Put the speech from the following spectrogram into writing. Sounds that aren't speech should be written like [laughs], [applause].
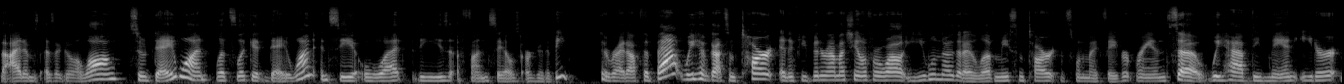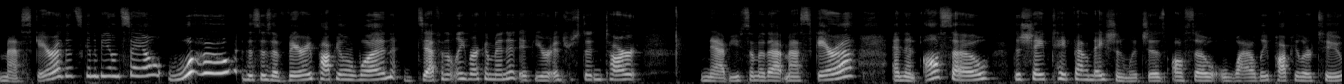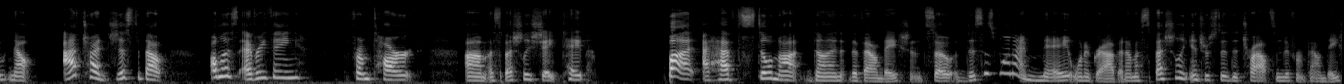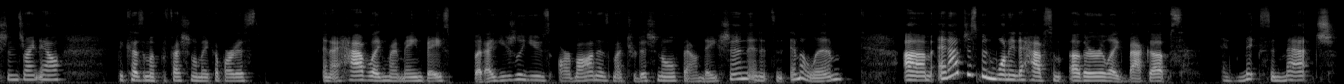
the items as I go along. So day one, let's look at day one and see what these fun sales are to be. So right off the bat, we have got some Tarte. And if you've been around my channel for a while, you will know that I love me some Tarte. It's one of my favorite brands. So we have the Man Eater Mascara that's going to be on sale. Woohoo! This is a very popular one. Definitely recommend it if you're interested in Tarte nab you some of that mascara. And then also the Shape Tape Foundation, which is also wildly popular too. Now, I've tried just about almost everything from Tarte, um, especially Shape Tape, but I have still not done the foundation. So this is one I may want to grab, and I'm especially interested to try out some different foundations right now because I'm a professional makeup artist and I have like my main base, but I usually use Arbonne as my traditional foundation and it's an MLM. Um, and I've just been wanting to have some other like backups and mix and match,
